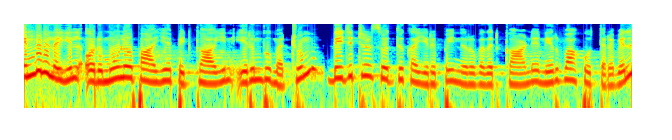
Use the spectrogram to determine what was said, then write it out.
இந்த நிலையில் ஒரு மூலோபாய பிட்காயின் இரும்பு மற்றும் டிஜிட்டல் சொத்து கையிருப்பை நிறுவதற்கான நிர்வாக உத்தரவில்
